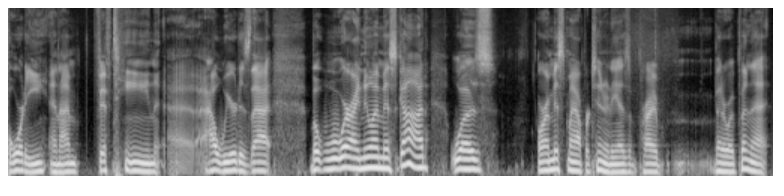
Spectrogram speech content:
40 and I'm 15. Uh, how weird is that? But where I knew I missed God was, or I missed my opportunity, as a probably better way of putting that,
